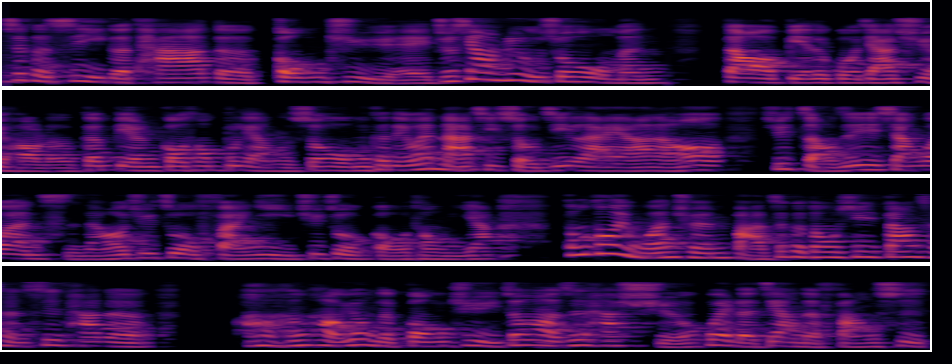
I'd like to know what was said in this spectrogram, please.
这个是一个他的工具，诶，就像例如说，我们到别的国家去好了，跟别人沟通不良的时候，我们可能会拿起手机来啊，然后去找这些相关的词，然后去做翻译，去做沟通一样。东东也完全把这个东西当成是他的。啊，很好用的工具，重要的是他学会了这样的方式，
